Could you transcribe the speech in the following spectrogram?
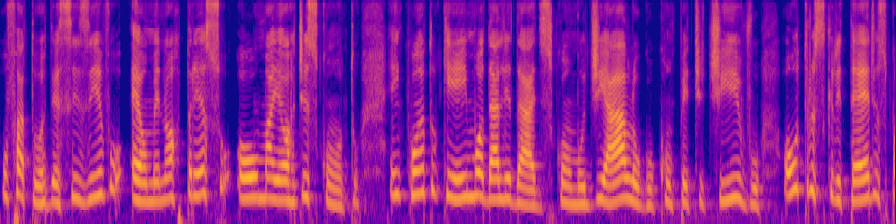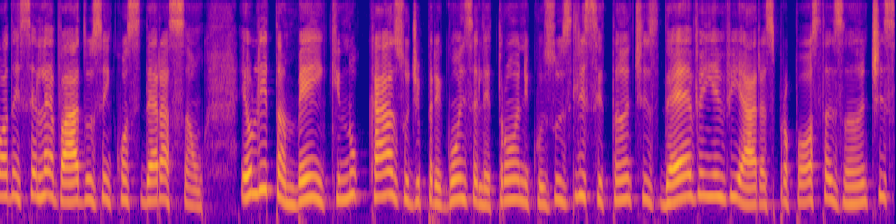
o fator decisivo é o menor preço ou o maior desconto, enquanto que em modalidades como diálogo competitivo, outros critérios podem ser levados em consideração. Eu li também também que, no caso de pregões eletrônicos, os licitantes devem enviar as propostas antes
